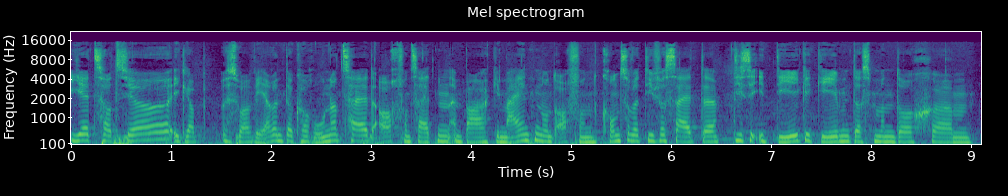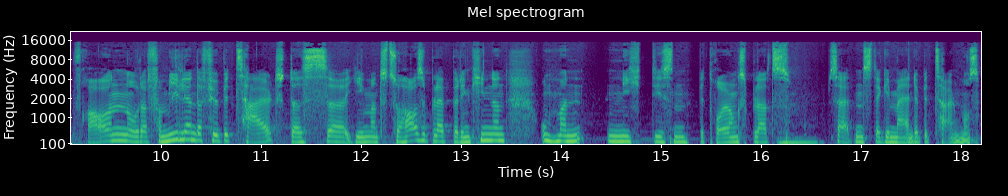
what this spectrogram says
Jetzt hat es ja, ich glaube, es war während der Corona-Zeit auch von Seiten ein paar Gemeinden und auch von konservativer Seite diese Idee gegeben, dass man doch ähm, Frauen oder Familien dafür bezahlt, dass äh, jemand zu Hause bleibt bei den Kindern und man nicht diesen Betreuungsplatz seitens der Gemeinde bezahlen muss.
